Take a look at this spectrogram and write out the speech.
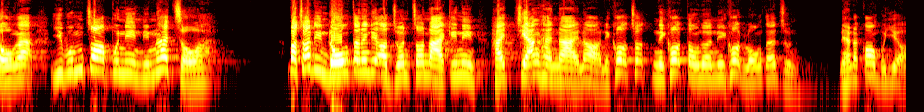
ตรงอะยี่บุ้มจ่อปุ่นนี่นิ่งให้โจอะบัดชอบนี่ลงตอนนี้เอาจนจนนายกินนี่หายเจียงหายนายเนาะนี่เขาชดนี่เขาตรงตัวนี่เขาลงแต่จุนนี่ฮะนักก้องปุ่ยอ่อ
